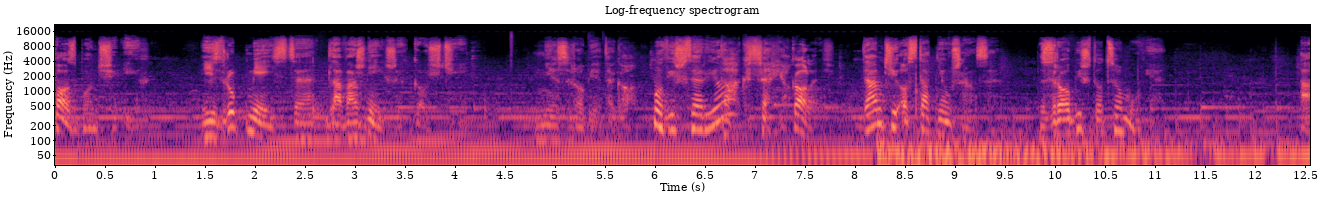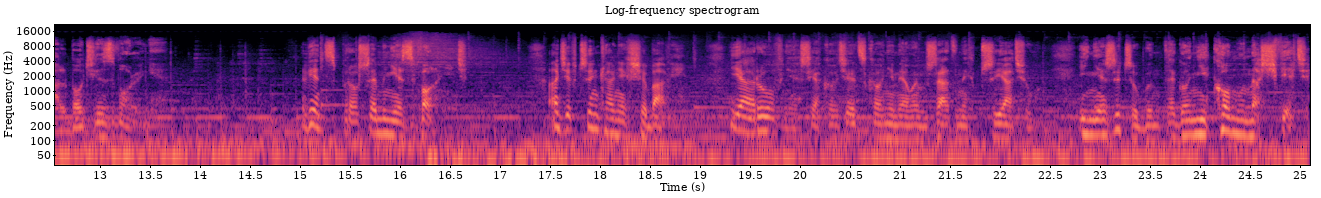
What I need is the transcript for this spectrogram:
Pozbądź się ich i zrób miejsce dla ważniejszych gości. Nie zrobię tego. Mówisz serio? Tak, serio. Koleś, dam ci ostatnią szansę. Zrobisz to, co mówię. Albo cię zwolnię. Więc proszę mnie zwolnić. A dziewczynka niech się bawi. Ja również jako dziecko nie miałem żadnych przyjaciół i nie życzyłbym tego nikomu na świecie.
